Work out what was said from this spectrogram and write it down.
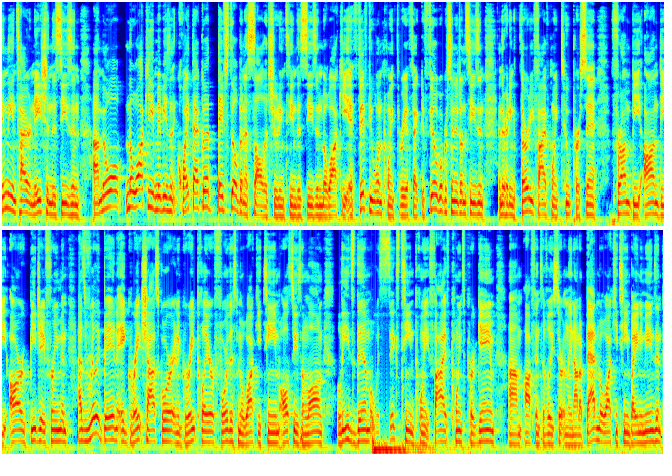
in the entire nation this season. Um, Milwaukee maybe isn't quite that good. They've still been a solid shooting team this season. Milwaukee, a 51.3 effective field goal percentage on the season, and they're hitting 35.2% from beyond the arc. BJ Freeman has really been a great shot scorer and a great player for this Milwaukee team all season long. Leads them with 16.5 points per game. Um, offensively, certainly not a bad Milwaukee team by any means. And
